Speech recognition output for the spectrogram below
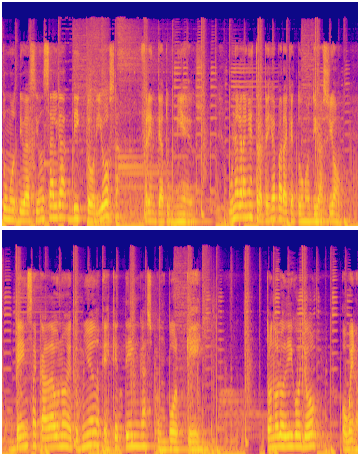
tu motivación salga victoriosa frente a tus miedos. Una gran estrategia para que tu motivación venza cada uno de tus miedos es que tengas un porqué. Esto no lo digo yo, o bueno,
